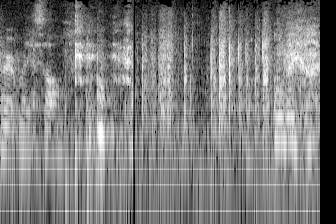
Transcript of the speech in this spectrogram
hurt myself. Oh my god.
